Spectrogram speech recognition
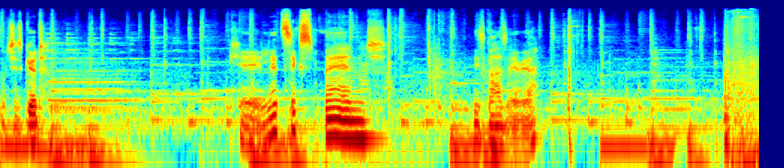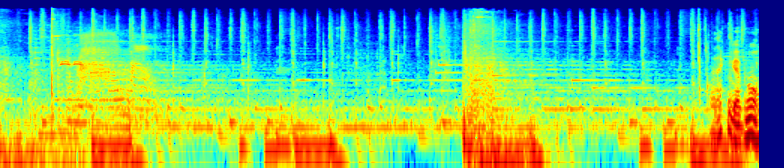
which is good. Okay, let's expand these guys' area. That can go more.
